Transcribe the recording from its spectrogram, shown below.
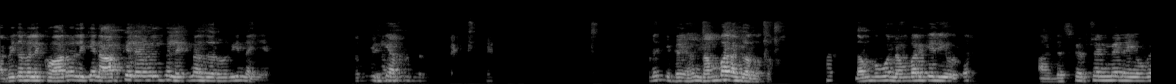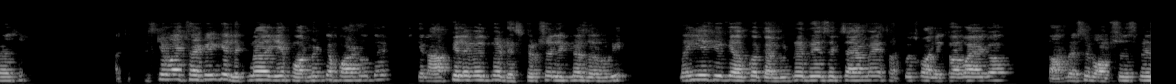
अभी तो मैं लिखवा रहा हूँ लेकिन आपके लेवल पे लिखना ज़रूरी नहीं है। नंबर अगर होता नंबर वो नंबर के लिए होता है। डिस्क्रिप्शन में नहीं होगा ऐसे। अच्छा इसके बाद सेकंड के लिखना ये फॉर्मेट का पार्ट होता है लेकिन आपके लेवल पे डिस्क्रिप्शन लिखना ज़रूरी नहीं है क्योंकि आपका कंप्यूटर बेस्ड एग्ज़ाम है सब कुछ वहाँ लिखा हुआ आएगा तो आपने सिर्फ़ ऑप्शन पे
